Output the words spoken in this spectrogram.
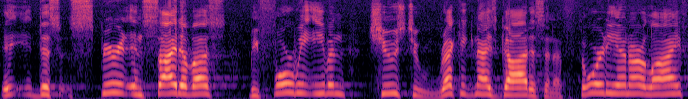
This spirit inside of us, before we even choose to recognize God as an authority in our life,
